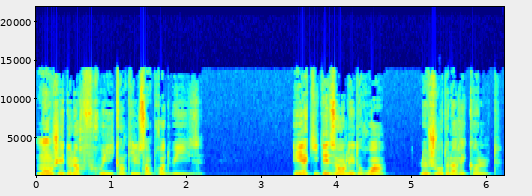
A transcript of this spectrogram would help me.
Mangez de leurs fruits quand ils en produisent, et acquittez-en les droits le jour de la récolte.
